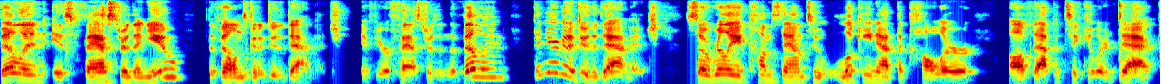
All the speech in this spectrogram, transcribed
villain is faster than you, the villain's going to do the damage. If you're faster than the villain, then you're going to do the damage. So really, it comes down to looking at the color of that particular deck.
